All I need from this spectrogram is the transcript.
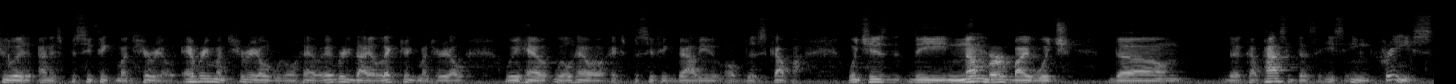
to a, a, specific material. Every material will have every dielectric material we have will have a specific value of this kappa, which is the number by which the um, the capacitance is increased.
